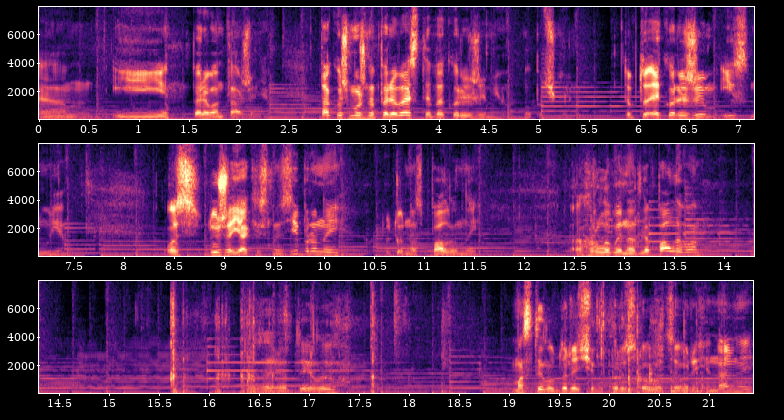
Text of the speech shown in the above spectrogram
ем, і перевантаження. Також можна перевести в екорежим його кнопочкою. Тобто екорежим існує. Ось дуже якісно зібраний. Тут у нас паливний горловина для палива. Зарядили. Мастило, до речі, використовується оригінальний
